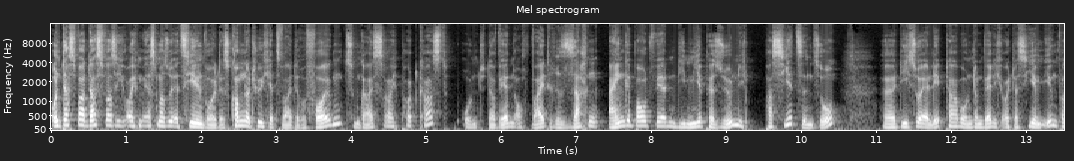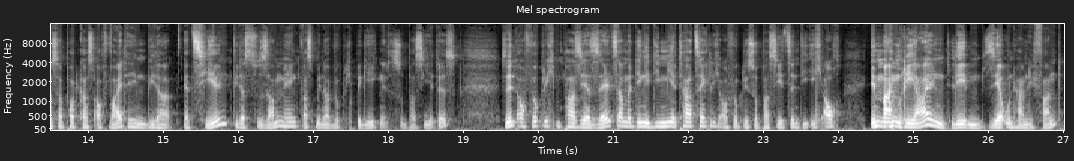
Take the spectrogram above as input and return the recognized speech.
und das war das, was ich euch erstmal so erzählen wollte. Es kommen natürlich jetzt weitere Folgen zum Geistreich-Podcast und da werden auch weitere Sachen eingebaut werden, die mir persönlich passiert sind so, äh, die ich so erlebt habe und dann werde ich euch das hier im Irgendwasser-Podcast auch weiterhin wieder erzählen, wie das zusammenhängt, was mir da wirklich begegnet ist und passiert ist. Sind auch wirklich ein paar sehr seltsame Dinge, die mir tatsächlich auch wirklich so passiert sind, die ich auch in meinem realen Leben sehr unheimlich fand.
